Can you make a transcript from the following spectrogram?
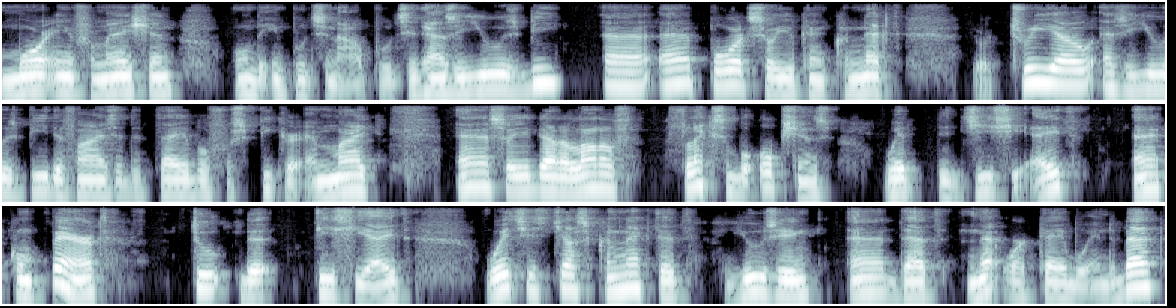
more information on the inputs and outputs. It has a USB uh, uh, port so you can connect your Trio as a USB device at the table for speaker and mic. And so you got a lot of flexible options with the GC8 and compared to the TC8, which is just connected using uh, that network cable in the back,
